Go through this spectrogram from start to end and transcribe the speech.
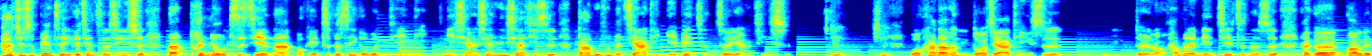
它就是变成一个这样子的形式。那朋友之间呢、o k 这个是一个问题，你你想象一下，其实大部分的家庭也变成这样，其实。是是，我看到很多家庭是，嗯，对了，他们的年纪真的是那个高的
